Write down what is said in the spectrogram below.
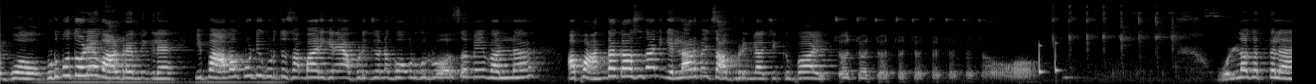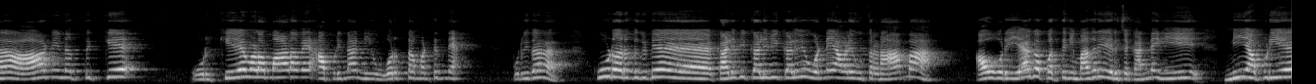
எப்போ குடும்பத்தோடே வாழ்கிறேன் இப்போ அவள் கூட்டி கொடுத்து சம்பாதிக்கிறேன் அப்படின்னு சொன்னப்போ உங்களுக்கு ரோசமே வரல? அப்போ அந்த காசு தான் நீங்கள் எல்லாருமே சாப்பிட்றீங்களா சிக்குப்பாய் சோ சோ சோ சோ சோ சோ சோ சோ சோ. உலகத்தில் ஆணினத்துக்கே ஒரு கேவலமானவன் அப்படின்னா நீ ஒருத்த மட்டும்தான். புரியுதா? கூட இருந்துக்கிட்டே கழுவி கழுவி கழுவி உடனே அவளை ஊத்துறனா? ஆமாம் அவ ஒரு ஏக பத்தினி மதுரை எரிச்ச கண்ணகி நீ அப்படியே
